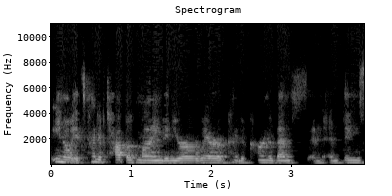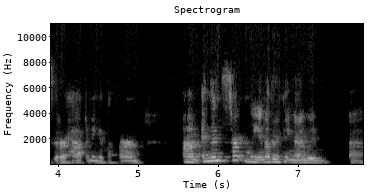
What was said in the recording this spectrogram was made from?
you know it's kind of top of mind and you're aware of kind of current events and, and things that are happening at the firm um, and then certainly another thing i would uh,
